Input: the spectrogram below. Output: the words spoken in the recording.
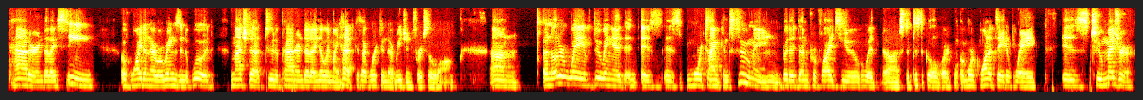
pattern that I see of wide and narrow rings in the wood, match that to the pattern that I know in my head because I've worked in that region for so long. Um, another way of doing it is is more time consuming, but it then provides you with uh, statistical or a more quantitative way is to measure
